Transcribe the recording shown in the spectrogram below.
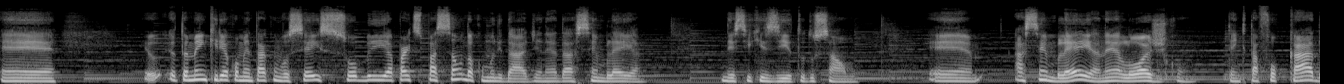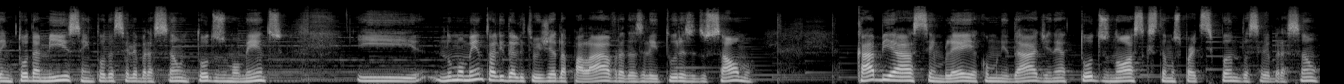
É, eu, eu, também queria comentar com vocês sobre a participação da comunidade, né, da assembleia, nesse quesito do salmo. É, assembleia, né, lógico, tem que estar focada em toda a missa, em toda a celebração, em todos os momentos, E no momento ali da liturgia da palavra, das leituras e do salmo, cabe à assembleia, à comunidade, né, a todos nós que estamos participando da celebração,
